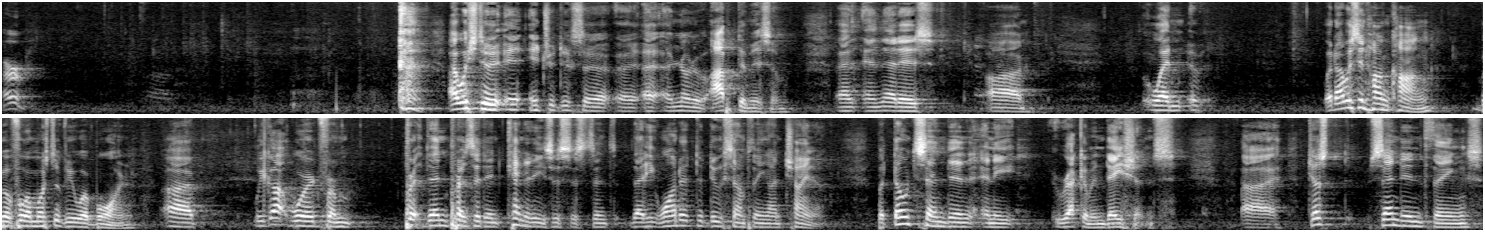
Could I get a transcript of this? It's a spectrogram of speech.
Herb. I wish to introduce a, a, a, note of optimism, and, and that is uh, when, when I was in Hong Kong, before most of you were born, uh, we got word from pre then President Kennedy's assistant that he wanted to do something on China. But don't send in any recommendations. Uh, just send in things,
